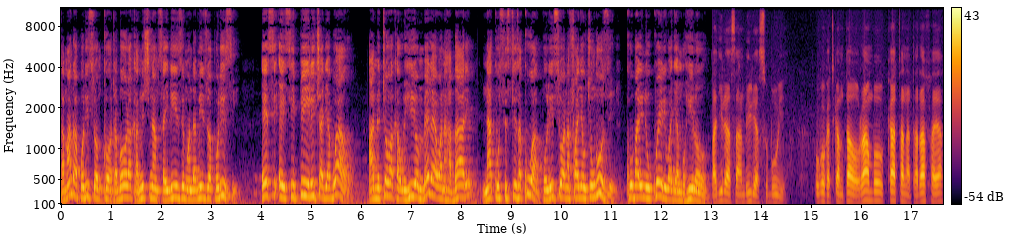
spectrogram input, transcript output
Kamanda wa polisi wa mkoa wa Tabora, kamishna msaidizi mwandamizi wa polisi SACP Richard Abwao ametoa kauli hiyo mbele ya wanahabari na kusisitiza kuwa polisi wanafanya uchunguzi kubaini ukweli wa jambo hilo. Majira ya saa mbili asubuhi huko katika mtaa wa Urambo, kata na tarafa ya,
